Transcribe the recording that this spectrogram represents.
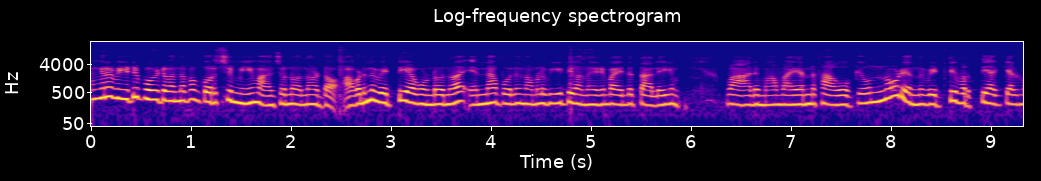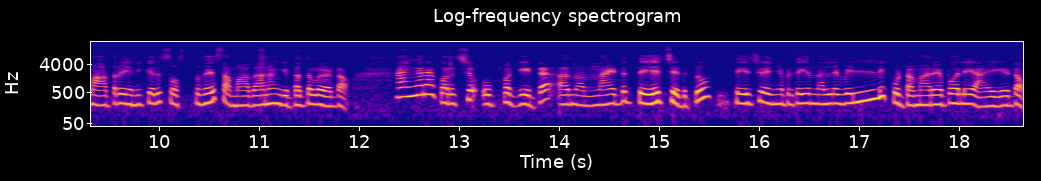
അങ്ങനെ വീട്ടിൽ പോയിട്ട് വന്നപ്പം കുറച്ച് മീൻ വാങ്ങിച്ചുകൊണ്ട് വന്നു കേട്ടോ. അവിടുന്ന് വെട്ടിയാണ് കൊണ്ടുവന്നത്. എന്നാൽ പോലും നമ്മൾ വീട്ടിൽ വന്നു കഴിയുമ്പോൾ അതിന്റെ തലയും വാലും ആ വയറിന്റെ ഭാഗമൊക്കെ ഒന്നുകൂടി ഒന്ന് വെട്ടി വൃത്തിയാക്കിയാൽ മാത്രമേ എനിക്കൊരു സ്വസ്ഥതയും സമാധാനവും കിട്ടത്തുള്ളൂ കേട്ടോ. അങ്ങനെ കുറച്ച് ഉപ്പൊക്കെ ഇട്ട് അത് നന്നായിട്ട് തേച്ചെടുത്തു. തേച്ച് കഴിഞ്ഞപ്പോഴത്തേക്കും നല്ല വെള്ളിക്കുട്ടന്മാരെ പോലെ ആയി കേട്ടോ.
